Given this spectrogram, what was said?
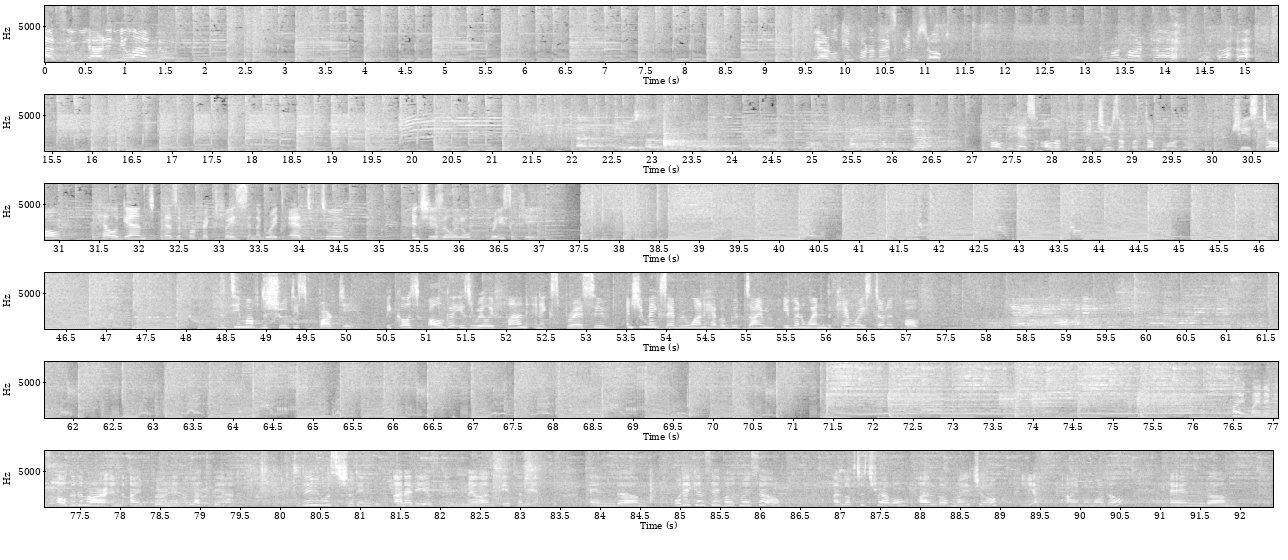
ragazzi, we are in Milano. We are looking for an ice cream shop. Come on, Marta. and you start in uh, other room? Okay. Yeah. Olga has all of the features of a top model. She is tall, elegant, has a perfect face and a great attitude, and she is a little frisky. The theme of the shoot is party, because Olga is really fun and expressive and she makes everyone have a good time even when the camera is turned off. Yeah, you can open and put the other one in this. Hi, my name is Olga de Mar and I burn in Latvia. Today we was shooting with Ana Dias in Milan, Italy. And um, what I can say about myself, I love to travel, I love my job, yes, I'm a model. And um,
